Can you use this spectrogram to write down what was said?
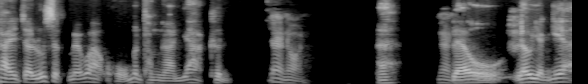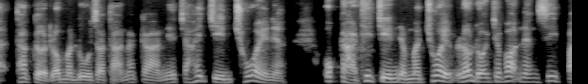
ชัยจะรู้สึกไหมว่าโอ้โหมันทำงานยากขึ้น แน่นอนนะ แน่นอนแล้วแล้วอย่างเงี้ยถ้าเกิดเรามาดูสถานการณ์นี้จะให้จีนช่วยเนี่ย โอกาสที่จีนจะมาช่วย แล้วโดยเฉพาะแนนซี่ไป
